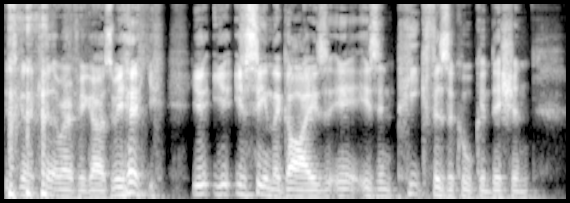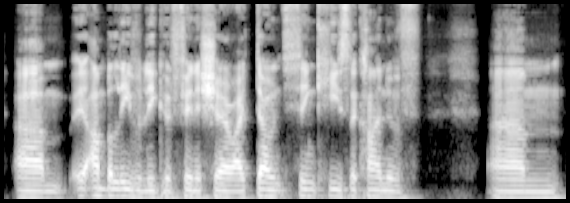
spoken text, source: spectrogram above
he's going to kill it wherever he goes. I mean, you, you, you've seen the guy He's in peak physical condition, um, unbelievably good finisher. I don't think he's the kind of um,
